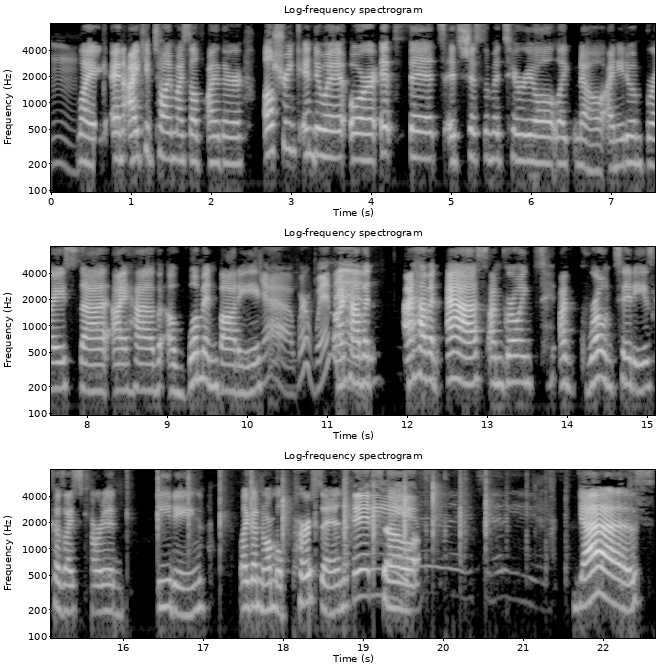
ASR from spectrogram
Mm. Like and I keep telling myself either I'll shrink into it or it fits. It's just the material. Like no, I need to embrace that I have a woman body. Yeah, we're women. I have an- I have an ass. I'm growing t- I've grown titties cuz I started eating like a normal person. titties. So- titties. Yes.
